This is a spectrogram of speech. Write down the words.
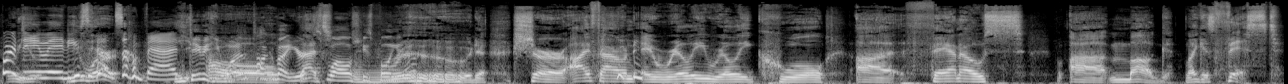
Poor You- David, you, you were- sound so bad. David, you want to talk Oh, about yours that's while she's pulling it up? rude. Sure, I found a really, really cool uh, Thanos uh, mug, like his fist.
